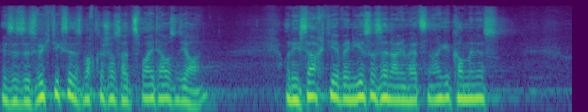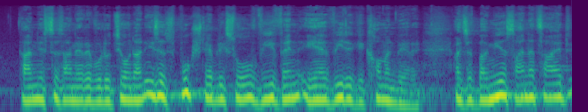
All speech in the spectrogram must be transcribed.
Das ist das Wichtigste, das macht er schon seit 2000 Jahren. Und ich sage dir, wenn Jesus in deinem Herzen angekommen ist, dann ist es eine Revolution. Dann ist es buchstäblich so, wie wenn er wiedergekommen wäre. Also bei mir seinerzeit,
